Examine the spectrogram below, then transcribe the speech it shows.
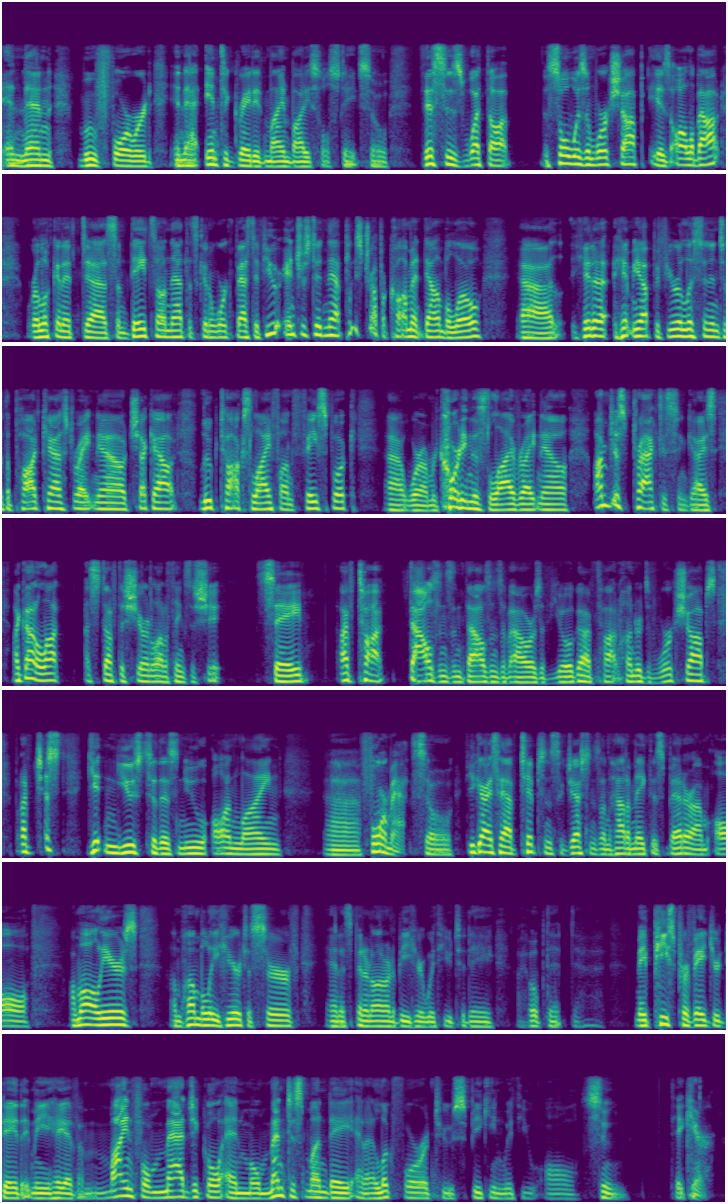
and then move forward in that integrated mind body soul state. So this is what the the soul wisdom workshop is all about. We're looking at uh, some dates on that that's going to work best. If you're interested in that please drop a comment down below. Uh, hit a, hit me up if you're listening to the podcast right now. Check out luke talks life on facebook uh, where i'm recording this live right now. I'm just practicing guys. I got a lot of stuff to share and a lot of things to sh- say. I've taught thousands and thousands of hours of yoga. I've taught hundreds of workshops, but I'm just getting used to this new online uh, format. So if you guys have tips and suggestions on how to make this better, I'm all I'm all ears. I'm humbly here to serve, and it's been an honor to be here with you today. I hope that uh, may peace pervade your day. That may you have a mindful, magical, and momentous Monday. And I look forward to speaking with you all soon. Take care.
